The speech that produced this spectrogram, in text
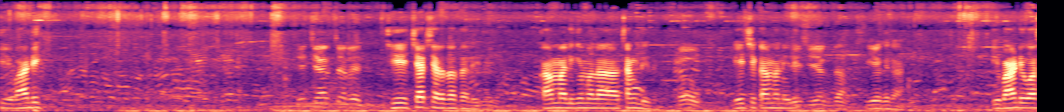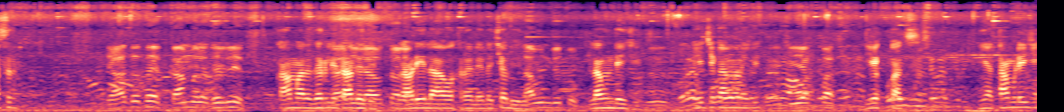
ही भांडी? हे चार चार आहेत. हे चार चार दाताला आहेत. कामाला की मला चांगली आहेत. हो. याची काय म्हणाली? याची एक दहा एकदा. ही भांडी वासर? ते आदत आहेत कामाला धरलेत. कामाला धरली गाडी लावताना. गाडीला वखरायला चालू आहे. लावून देतो. लावून द्यायची. हं. याची काय म्हणाली एक पाच. एक पाच. या तांबड्याची.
